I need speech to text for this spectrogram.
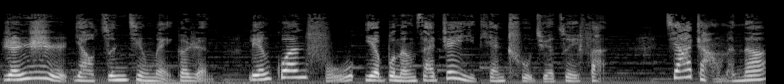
人日要尊敬每个人，连官府也不能在这一天处决罪犯，家长们呢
